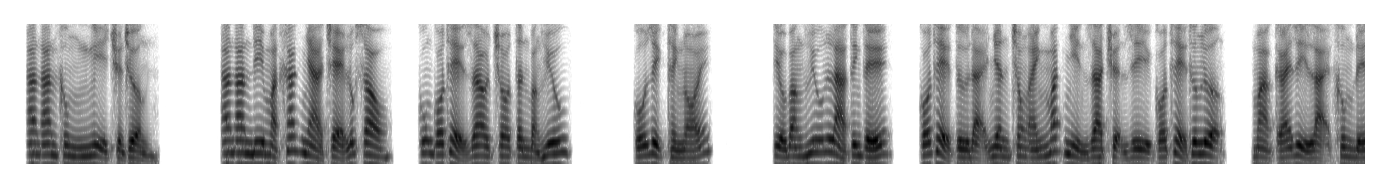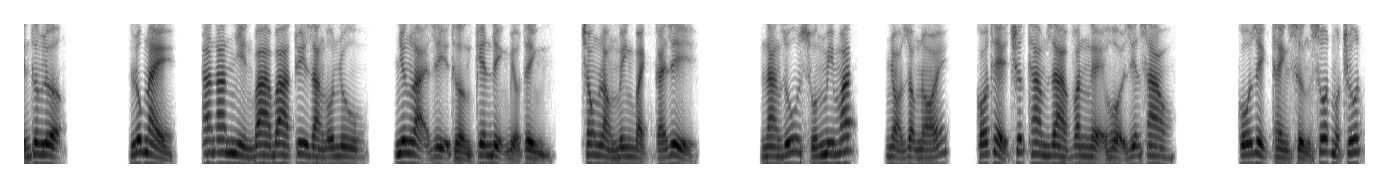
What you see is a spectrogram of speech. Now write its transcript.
An An không nghĩ chuyển trường. An An đi mặt khác nhà trẻ lúc sau, cũng có thể giao cho tân bằng hữu. Cố dịch thành nói, tiểu bằng hữu là tinh tế, có thể từ đại nhân trong ánh mắt nhìn ra chuyện gì có thể thương lượng, mà cái gì lại không đến thương lượng. Lúc này, An An nhìn ba ba tuy rằng ôn nhu, nhưng lại dị thường kiên định biểu tình, trong lòng minh bạch cái gì. Nàng rũ xuống mi mắt, nhỏ giọng nói, có thể trước tham gia văn nghệ hội diễn sao. Cố dịch thành sửng sốt một chút.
